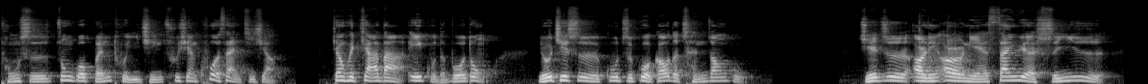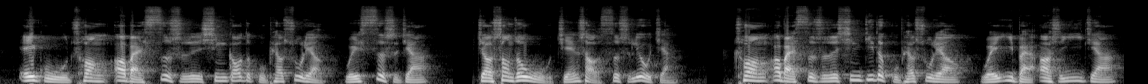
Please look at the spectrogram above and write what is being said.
同时中国本土疫情出现扩散迹象，将会加大 A 股的波动，尤其是估值过高的成长股。截至二零二二年三月十一日，A 股创二百四十日新高的股票数量为四十家，较上周五减少四十六家；创二百四十日新低的股票数量为一百二十一家，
